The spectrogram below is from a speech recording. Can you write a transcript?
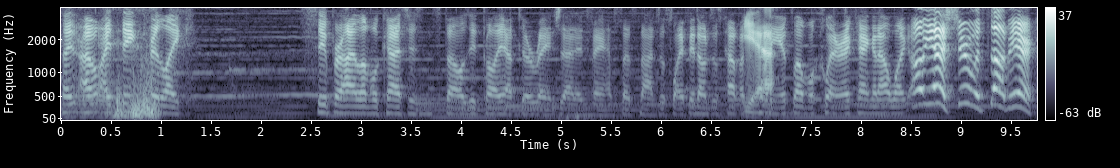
So I, I, I think for like super high level casters and spells, you'd probably have to arrange that in advance. That's not just like they don't just have a Yeah. 20th level cleric hanging out like, oh yeah, sure, what's up here?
